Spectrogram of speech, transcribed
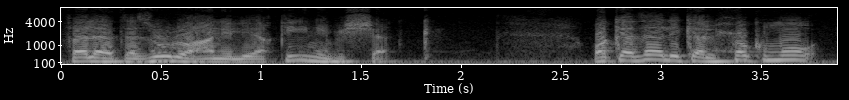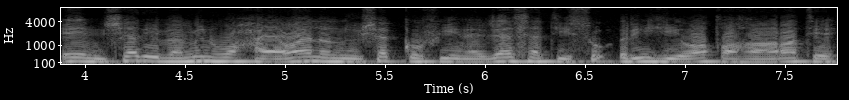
فلا تزول عن اليقين بالشك. وكذلك الحكم إن شرب منه حيوان يشك في نجاسة سؤره وطهارته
